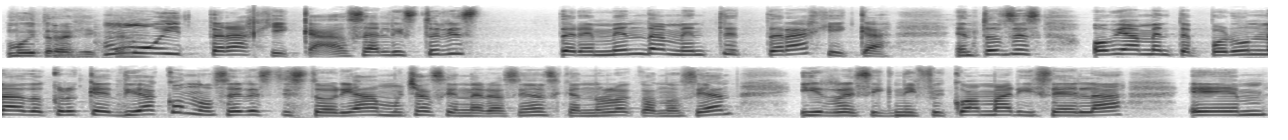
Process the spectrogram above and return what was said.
Muy trágica. muy trágica. O sea, la historia es tremendamente trágica. Entonces, obviamente, por un lado, creo que dio a conocer esta historia a muchas generaciones que no la conocían y resignificó a Marisela em,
